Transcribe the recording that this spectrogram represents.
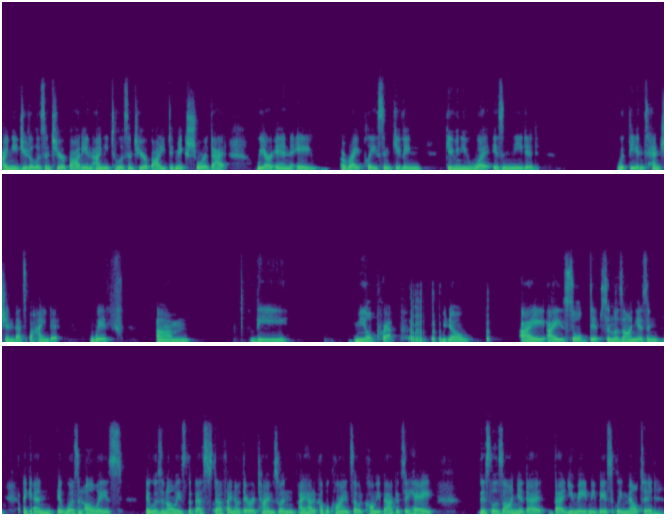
I need you to listen to your body, and I need to listen to your body to make sure that we are in a a right place and giving giving you what is needed with the intention that's behind it with um, the meal prep. You know, I I sold dips and lasagnas, and again, it wasn't always it wasn't always the best stuff. I know there were times when I had a couple clients that would call me back and say, "Hey, this lasagna that that you made me basically melted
